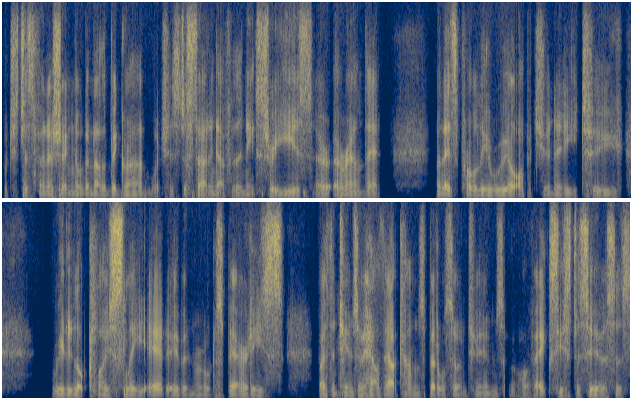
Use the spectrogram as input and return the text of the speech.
which is just finishing. We've got another big grant, which is just starting up for the next three years around that. And that's probably a real opportunity to really look closely at urban rural disparities, both in terms of health outcomes, but also in terms of access to services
